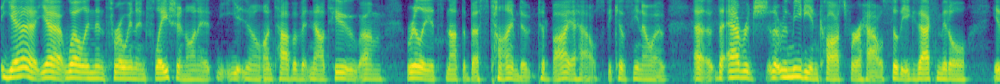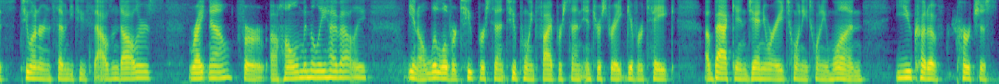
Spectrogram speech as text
Yeah, yeah. Well, and then throw in inflation on it, you know, on top of it now too. Um, really, it's not the best time to, to buy a house because you know uh, uh, the average, the median cost for a house. So the exact middle is two hundred and seventy two thousand dollars right now for a home in the Lehigh Valley. You know, a little over two percent, two point five percent interest rate, give or take. Uh, back in January twenty twenty one you could have purchased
